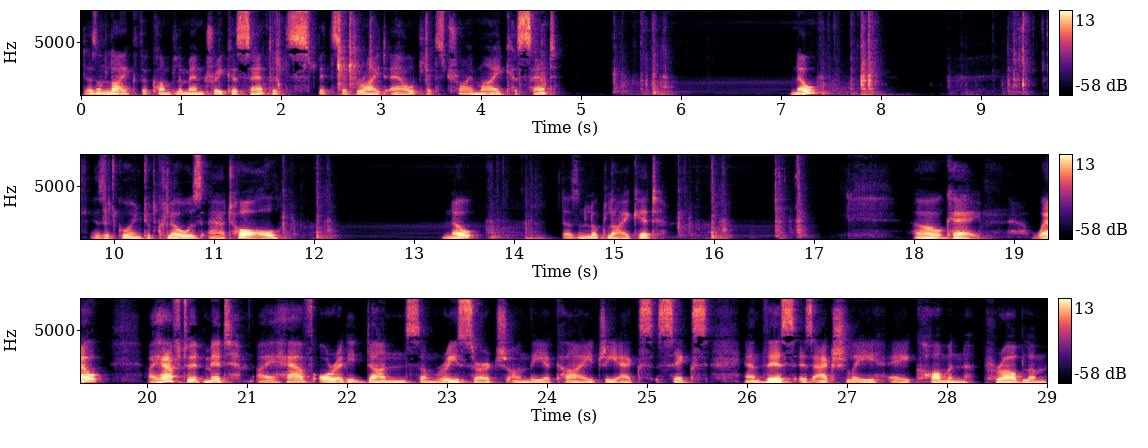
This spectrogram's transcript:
Doesn't like the complimentary cassette. It spits it right out. Let's try my cassette. No. Is it going to close at all? No. Doesn't look like it. Okay. Well, I have to admit, I have already done some research on the Akai GX6, and this is actually a common problem.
